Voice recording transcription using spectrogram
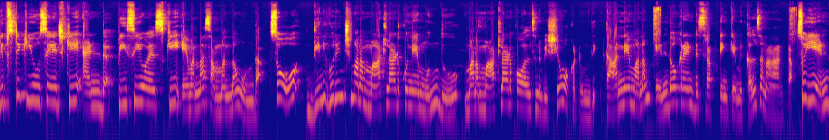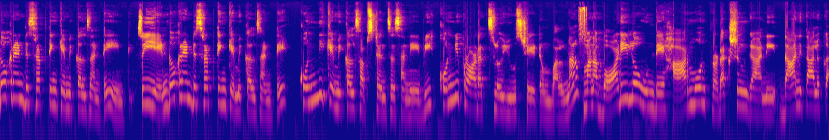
లిప్స్టిక్ యూసేజ్కి అండ్ పీసీఓఎస్కి ఏమన్నా సంబంధం ఉందా? సో దీని గురించి మనం మాట్లాడుకునే ముందు మనం మాట్లాడుకోవాల్సిన విషయం ఒకటి ఉంది. దాన్నే మనం ఎండోక్రైన్ డిస్రప్టింగ్ కెమికల్స్ అని అంటాం. సో ఈ ఎండోక్రైన్ డిస్రప్టింగ్ కెమికల్స్ అంటే ఏంటి? సో ఈ ఎండోక్రైన్ డిస్రప్టింగ్ కెమికల్స్ అంటే కొన్ని కెమికల్ సబ్స్టెన్సెస్ అనేవి కొన్ని products లో యూజ్ చేయటం వలన మన బాడీలో ఉండే హార్మోన్ ప్రొడక్షన్ కానీ దాని తాలూకా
